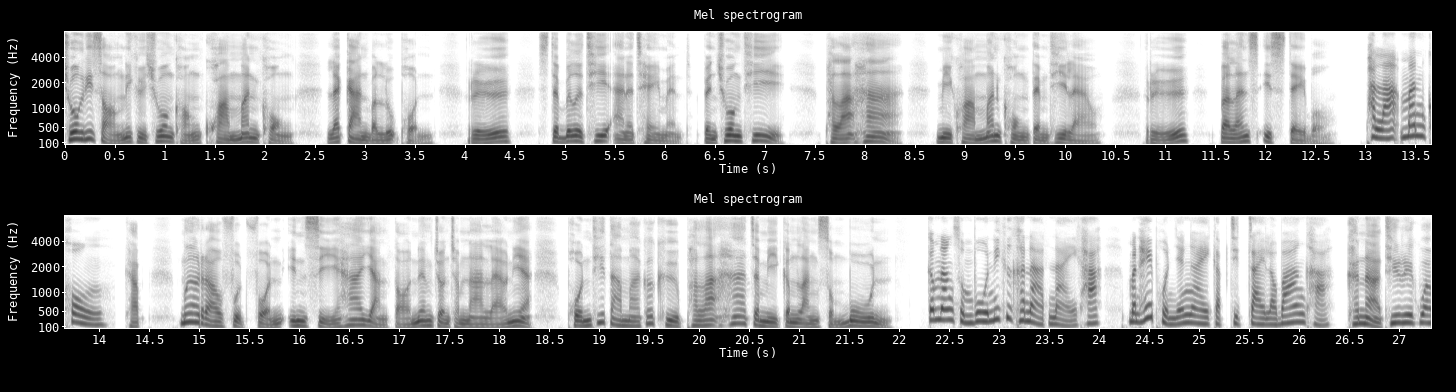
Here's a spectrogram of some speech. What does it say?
ช่วงที่ 2 นี่คือช่วงของความมั่นคง และการบรรลุผล หรือ stability and attainment เป็นช่วงที่พละ5มีความมั่นคงเต็มที่แล้ว หรือ balance is stable พละมั่นคงครับ เมื่อเราฝึกฝนอินทรีย์5อย่างต่อเนื่องจนชำนาญแล้วเนี่ย ผลที่ตามมาก็คือพละ5จะมีกำลังสมบูรณ์ กำลังสมบูรณ์นี่คือขนาดไหนคะ มันให้ผลยังไงกับจิตใจเราบ้างคะ ขนาดที่เรียกว่า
